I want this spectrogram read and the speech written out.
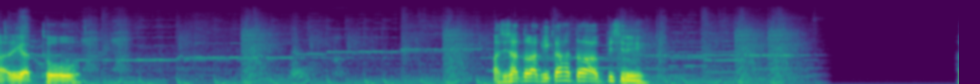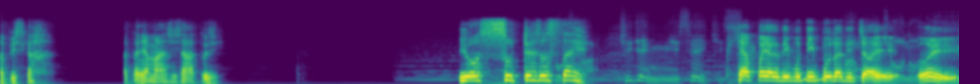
Arigato. Masih satu lagi kah atau habis ini? Habis kah katanya masih satu sih. Yo sudah selesai. Siapa yang tipu-tipu tadi coy? Woi,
